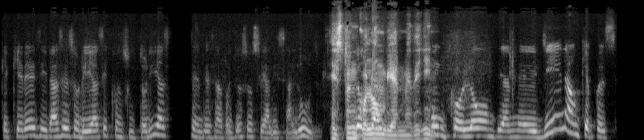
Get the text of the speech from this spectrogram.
que quiere decir asesorías y consultorías en desarrollo social y salud. Esto en Colombia, en Medellín. En Colombia, en Medellín, aunque pues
